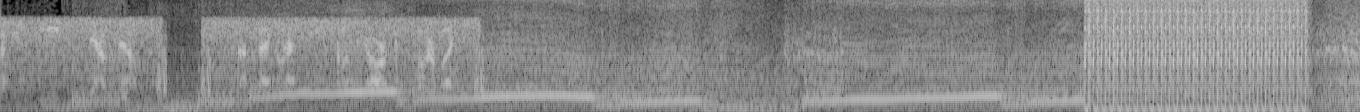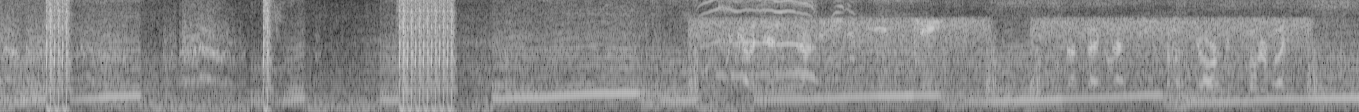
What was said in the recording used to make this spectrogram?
1037 in east downtown. Suspect left from a dark motorbike. We got a 1017 in east King. Suspect left from a dark motorbike.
